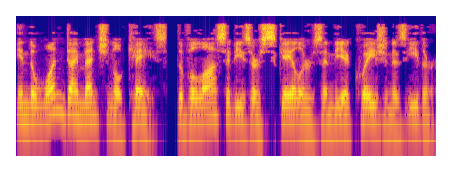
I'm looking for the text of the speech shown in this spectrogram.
In the one-dimensional case, the velocities are scalars and the equation is either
